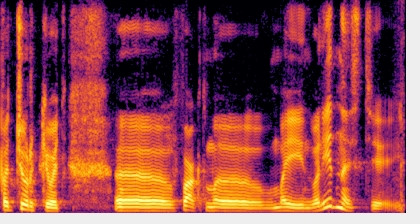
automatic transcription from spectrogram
подчеркивать э, факт моей инвалидности.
